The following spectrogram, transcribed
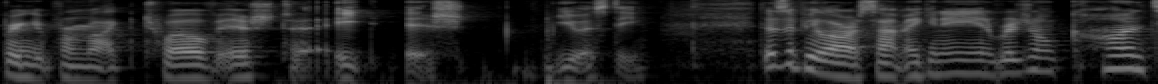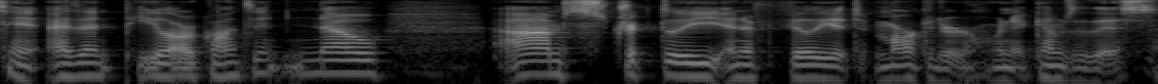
bring it from like 12-ish to 8-ish usd does a plr site make any original content as in plr content no I'm strictly an affiliate marketer when it comes to this.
